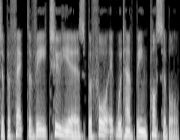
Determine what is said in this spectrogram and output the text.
to perfect the V2 years before it would have been possible.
